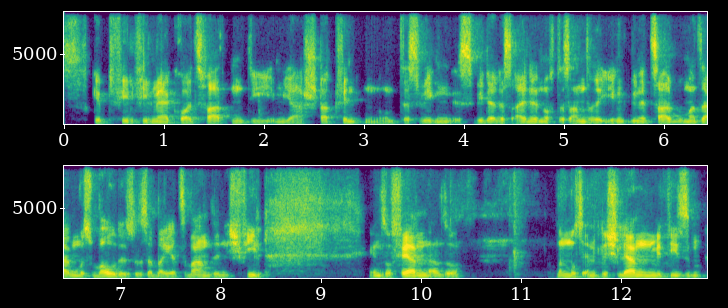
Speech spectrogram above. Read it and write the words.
es gibt viel, viel mehr Kreuzfahrten, die im Jahr stattfinden. Und deswegen ist weder das eine noch das andere irgendwie eine Zahl, wo man sagen muss, wow, das ist aber jetzt wahnsinnig viel. Insofern, also man muss endlich lernen, mit diesem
